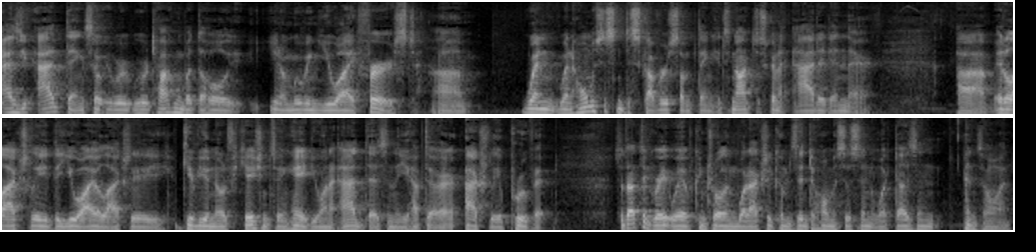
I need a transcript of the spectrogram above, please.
as you add things, so we were, we were talking about the whole, you know, moving UI first. Um, when when Home Assistant discovers something, it's not just going to add it in there. Um, it'll actually the UI will actually give you a notification saying, "Hey, do you want to add this?" And then you have to actually approve it. So that's a great way of controlling what actually comes into Home Assistant, what doesn't, and so on.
